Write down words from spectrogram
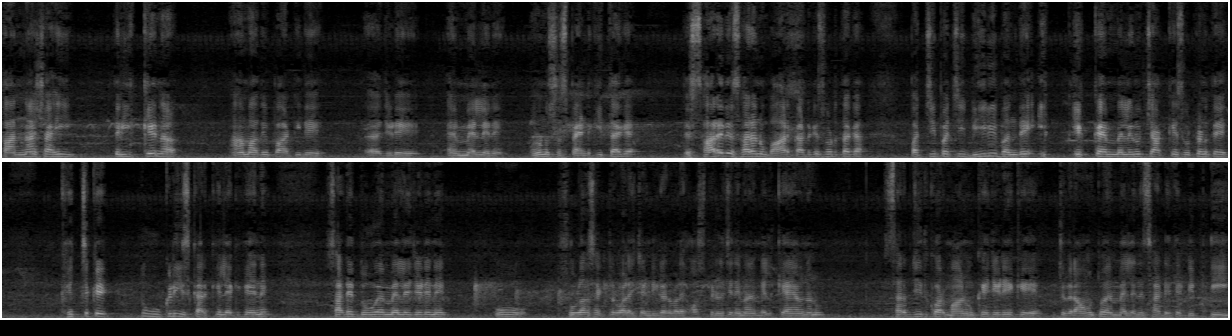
ਤਾਨਾਸ਼ਾਹੀ ਤਰੀਕੇ ਨਾਲ ਆਮ ਆਦਮੀ ਪਾਰਟੀ ਦੇ ਅਹ, ਜਿਹੜੇ ਐਮਐਲਏ ਨੇ ਉਹਨਾਂ ਨੂੰ ਸਸਪੈਂਡ ਕੀਤਾ ਗਿਆ ਤੇ ਸਾਰੇ ਦੇ ਸਾਰਿਆਂ ਨੂੰ ਬਾਹਰ ਕੱਢ ਕੇ ਸੁੱਟ ਦਿੱਤਾ ਗਿਆ। 25 25 20 20 ਬੰਦੇ ਇੱਕ ਇੱਕ ਐਮਐਲਏ ਨੂੰ ਚੱਕ ਕੇ ਸੁੱਟਣ ਤੇ ਖਿੱਚ ਕੇ ਧੂਕੜੀ ਇਸ ਕਰਕੇ ਲੈ ਕੇ ਗਏ ਨੇ। ਸਾਡੇ ਦੋ ਐਮਐਲਏ ਜਿਹੜੇ ਨੇ ਉਹ 16 ਸੈਕਟਰ ਵਾਲੇ ਚੰਡੀਗੜ੍ਹ ਵਾਲੇ ਹਸਪੀਟਲ 'ਚ ਨੇ, ਮੈਂ ਮਿਲ ਕੇ ਆਇਆ ਉਹਨਾਂ ਨੂੰ। ਸਰਬਜੀਤ ਕੌਰ ਮਾਣੂਕੇ ਜਿਹੜੇ ਕਿ ਜਗਰਾਉਂ ਤੋਂ ਐਮਐਲਏ ਨੇ, ਸਾਡੇ ਤੇ ਡਿਪਟੀ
